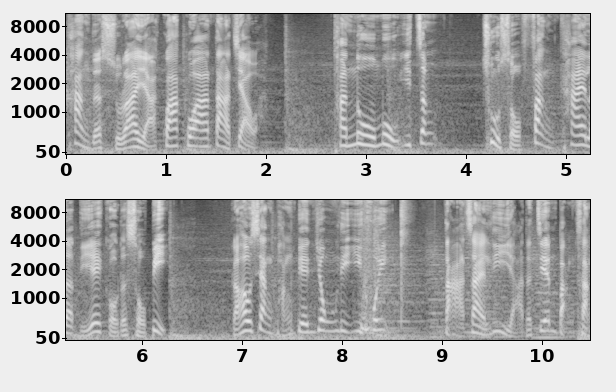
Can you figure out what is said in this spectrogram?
烫得苏拉雅呱呱大叫啊！他怒目一睁，触手放开了迪耶狗的手臂，然后向旁边用力一挥，打在莉亚的肩膀上。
